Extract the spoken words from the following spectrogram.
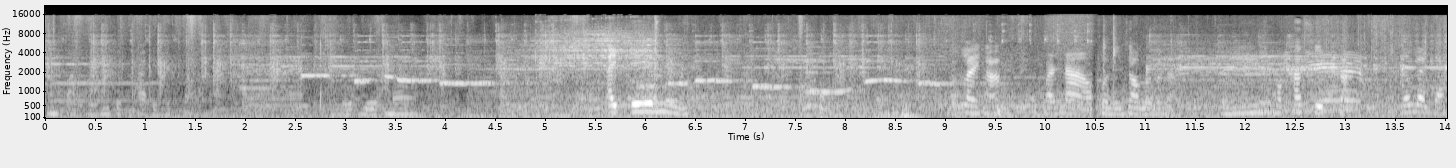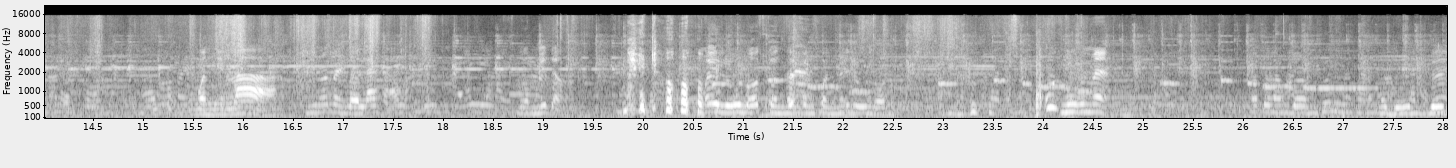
ขึ้นไปไม่รู้จะพาไปหรือเปล่ารถเยอะมาก ไอติมรถอะไรคะมะนาวคนนี้จอดรถแล้วนะอันนี้มอคค่าซิฟค่ะรสอะไรจ๊ะวานิลล่านี่รสอะไรรสอะไรคะรวมมิตรเหรอไม่โตไม่รู้รถคนนั้นเป็นคนไม่รู้รถมูนแม่เรากำลังเดินขึ้นนะคะเดินเดิน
